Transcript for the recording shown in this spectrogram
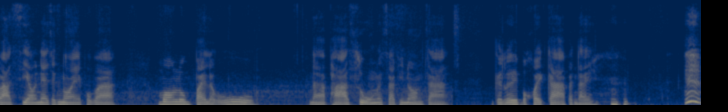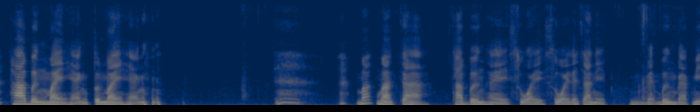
ว่าเสียวแน่จักหน่อย เพราะว่ามองลงไปแล้วโอ้หน้าผาสูงนะจ้าพี่น้องจ้าก็เลยบ่ค่อยกล้าปานใดพาเบิ่งไม้แห้งต้นไม้แห้งมักมากจ้าถ้าเบิ่งให้สวยสวยเด้จ้านี่แบบเบิ่งแบบมี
